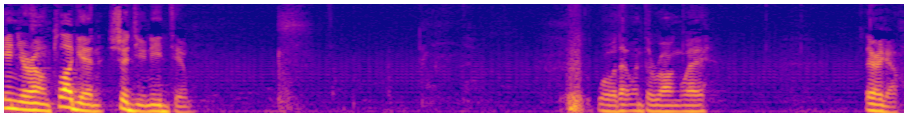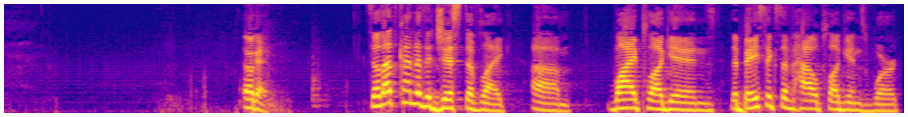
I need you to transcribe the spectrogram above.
in your own plugin should you need to. Whoa, that went the wrong way. There we go. Okay, so that's kind of the gist of like um, why plugins, the basics of how plugins work.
